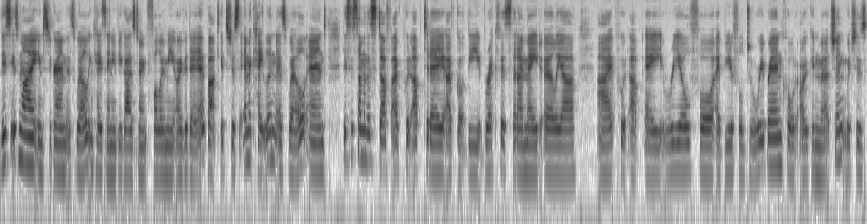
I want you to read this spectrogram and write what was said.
This is my Instagram as well, in case any of you guys don't follow me over there, but it's just Emma Caitlain as well. And this is some of the stuff I've put up today. I've got the breakfast that I made earlier. I put up a reel for a beautiful jewelry brand called Oaken Merchant, which is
